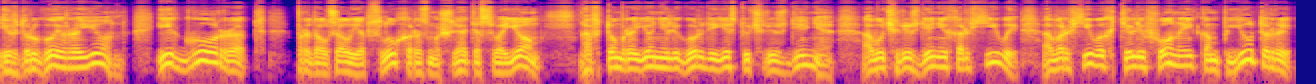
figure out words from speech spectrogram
и в другой район, и город, — продолжал я вслух размышлять о своем, а в том районе или городе есть учреждения, а в учреждениях архивы, а в архивах телефоны и компьютеры.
